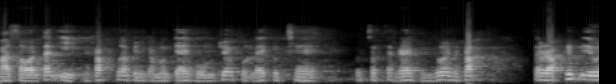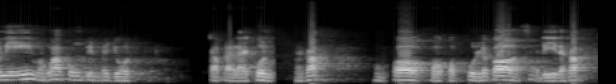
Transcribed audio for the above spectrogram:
มาสอนท่านอีกนะครับ เพื่อเป็นกำลังใจผมช่วยกดไลค์กดแชร์กด Subscribe ผมด้วยนะครับสำหรับคลิปวิดีโอนี้หวังว่าคงเป็นประโยชน์กับหลายๆคนนะครับผมก็ขอขอบคุณแล้วก็สวัสดีนะครับ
